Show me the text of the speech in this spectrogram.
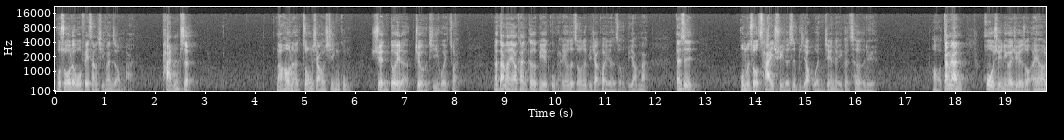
我说了，我非常喜欢这种盘盘整，然后呢，中小型股选对了就有机会赚。那当然要看个别股了，有的走的比较快，有的走的比较慢。但是我们所采取的是比较稳健的一个策略。好，当然或许你会觉得说，哎呀，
